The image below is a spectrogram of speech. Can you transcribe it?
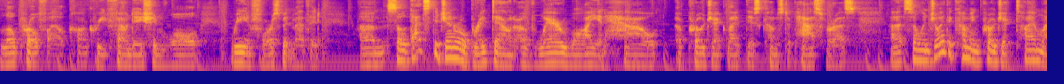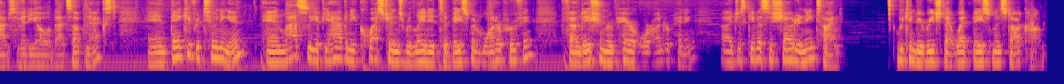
low profile concrete foundation wall reinforcement method. Um, so that's the general breakdown of where, why, and how a project like this comes to pass for us. Uh, so enjoy the coming project time lapse video that's up next. And thank you for tuning in. And lastly, if you have any questions related to basement waterproofing, foundation repair, or underpinning, uh, just give us a shout at any time. We can be reached at wetbasements.com.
